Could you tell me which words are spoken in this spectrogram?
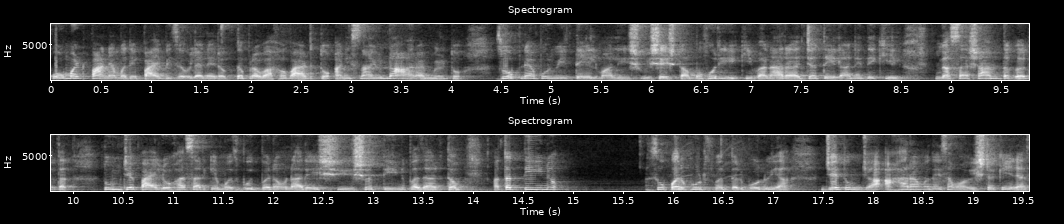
कोमट पाण्यामध्ये पाय भिजवल्याने रक्तप्रवाह वाढतो आणि स्नायूंना आराम मिळतो. झोपण्यापूर्वी तेल मालिश विशेषतः मोहरी किंवा नारळाच्या तेलाने देखील नसा शांत करतात. तुमचे पाय लोहासारखे मजबूत बनवणारे शीर्ष तीन पदार्थ. आता तीन सुपरफूड्सबद्दल बोलूया जे तुमच्या आहारामध्ये समाविष्ट केल्यास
